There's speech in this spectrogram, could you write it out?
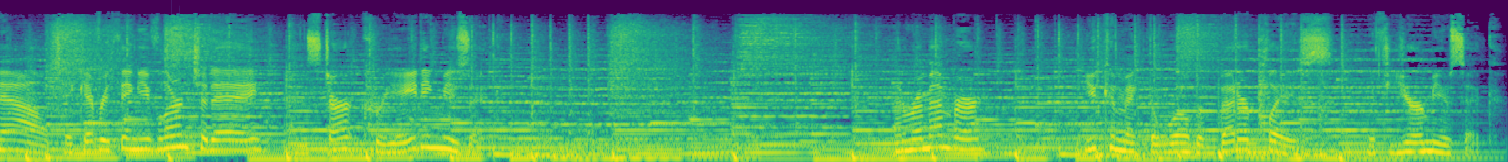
Now, take everything you've learned today and start creating music. And remember, you can make the world a better place with your music.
